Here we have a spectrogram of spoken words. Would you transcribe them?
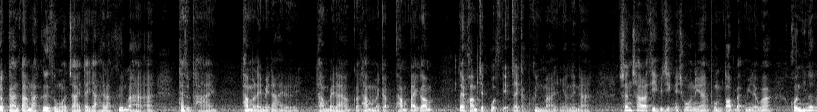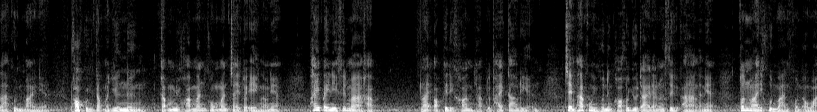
กับการตามรักคืนสู่หัวใจแต่อยากให้รักคืนมาหา แต่สุดท้ายทำอะไรไม่ได้เลยทำไปแล้วก็ทำเหมือนกับทำไปก็ได้ความเจ็บปวดเสียใจกลับคืนมาอย่างนั้นเลยนะฉันชาวราศีพิจิกในช่วงเนี้ยผมตอบแบบนี้เลยว่าคนที่เลิกลาคุณไปเนี่ย พอคุณกลับมายืนหนึ่งกลับมามีความมั่นคงมั่นใจตัวเองแล้วเนี่ยไพ่ใบนี้ขึ้นมาครับ Nine of Pentacle ครับหรือไพ่เก้าเหรียญเห็นภาพของหญิงคนหนึ่งพอเขาอยู่ได้แล้วหนังสืออ่านแล้วเนี่ยต้นไม้ที่คุณหว่านผลเอาไว้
